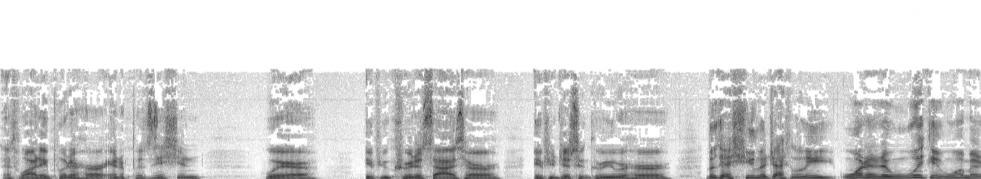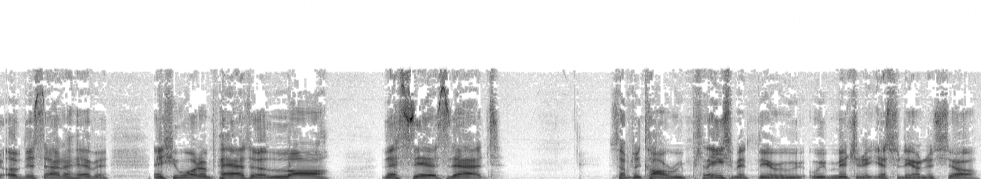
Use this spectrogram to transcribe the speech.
That's why they put her in a position where if you criticize her, if you disagree with her, look at Sheila Jackson Lee, one of the wicked women of this side of heaven and she want to pass a law that says that something called replacement theory. We, we mentioned it yesterday on the show,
